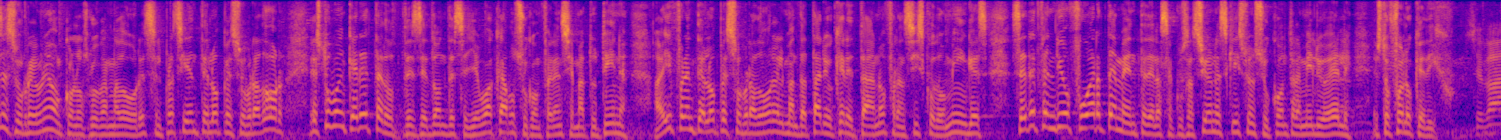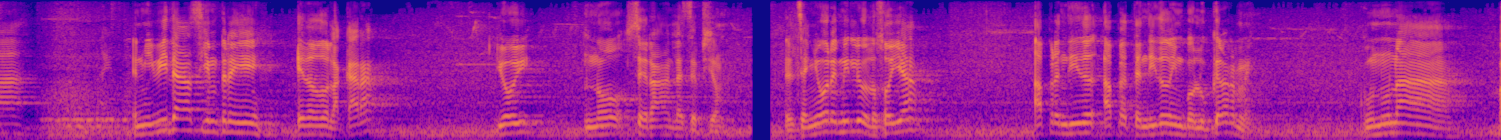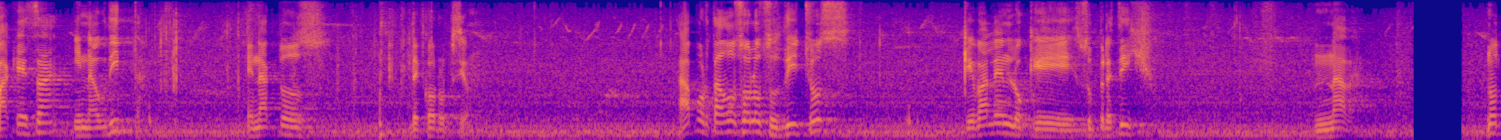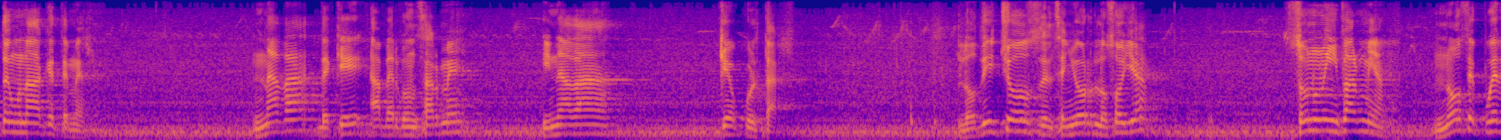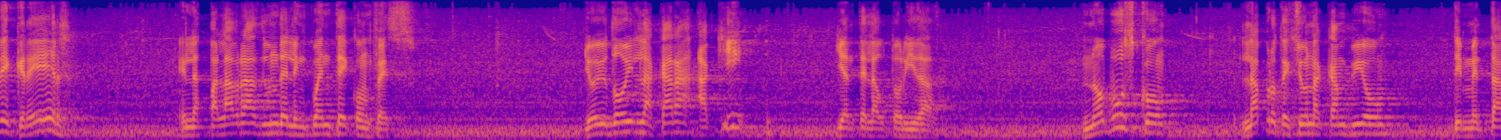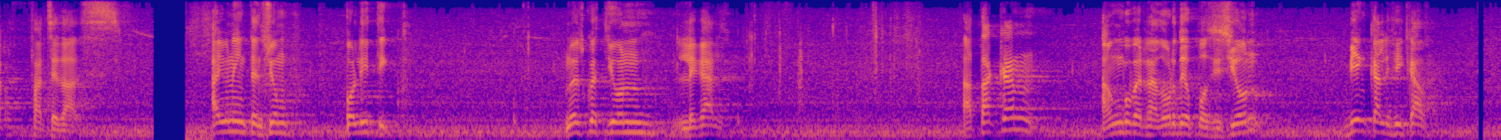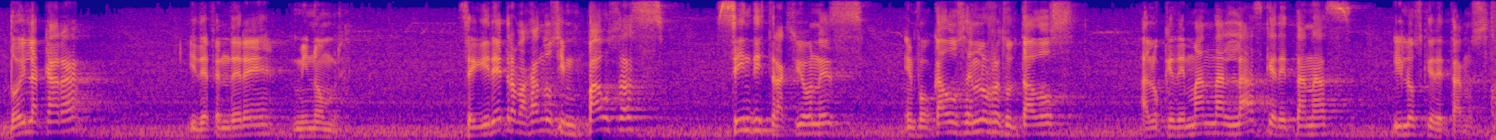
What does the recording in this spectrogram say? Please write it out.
de su reunión con los gobernadores, el presidente López Obrador estuvo en Querétaro, desde donde se llevó a cabo su conferencia matutina. Ahí frente a López Obrador, el mandatario queretano, Francisco Domínguez, se defendió fuertemente de las acusaciones que hizo en su contra Emilio L. Esto fue lo que dijo. En mi vida siempre he dado la cara y hoy no será la excepción. El señor Emilio Lozoya ha, aprendido, ha pretendido involucrarme con una bajeza inaudita en actos de corrupción. Ha aportado solo sus dichos que valen lo que su prestigio. Nada. No tengo nada que temer. Nada de qué avergonzarme y nada que ocultar. Los dichos del señor Lozoya son una infamia. No se puede creer en las palabras de un delincuente confeso. Yo doy la cara aquí y ante la autoridad. No busco la protección a cambio de inventar falsedades. Hay una intención política, no es cuestión legal. Atacan a un gobernador de oposición bien calificado. Doy la cara y defenderé mi nombre. Seguiré trabajando sin pausas, sin distracciones, enfocados en los resultados a lo que demandan las queretanas y los queretanos.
